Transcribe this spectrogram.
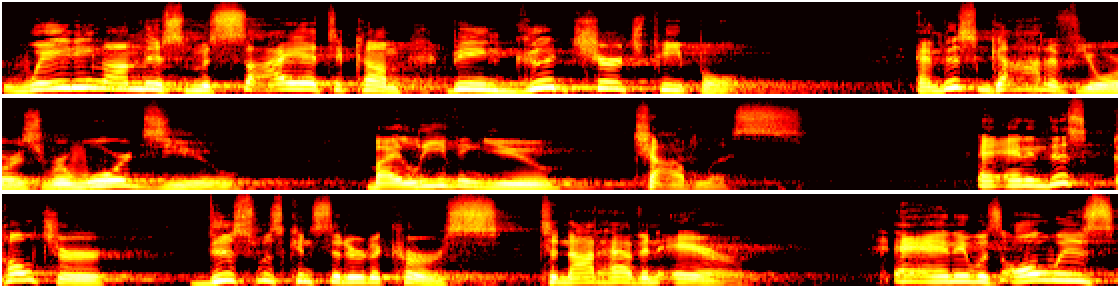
waiting on this Messiah to come, being good church people. And this God of yours rewards you by leaving you childless. And, in this culture, this was considered a curse to not have an heir. And it was always,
